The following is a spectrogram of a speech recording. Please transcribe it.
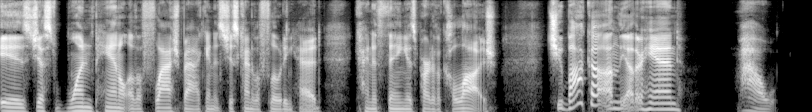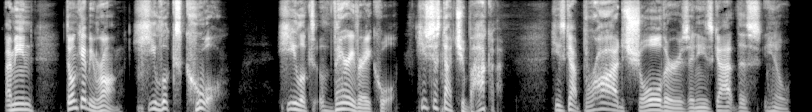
is just one panel of a flashback and it's just kind of a floating head kind of thing as part of a collage. Chewbacca, on the other hand, wow. I mean, don't get me wrong, he looks cool he looks very, very cool. He's just not Chewbacca. He's got broad shoulders and he's got this, you know,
